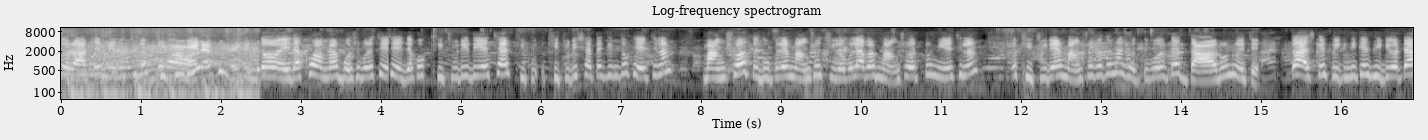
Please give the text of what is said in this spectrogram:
তো রাতে মেনু ছিল খিচুড়ি। তো এই দেখো, আমরা বসে পড়েছি। এই দেখো, খিচুড়ি দিয়েছে আর খিচুড়ির সাথে কিন্তু খেয়েছিলাম মাংস। তো দুপুরের মাংস ছিল বলে আবার মাংস একটু নিয়েছিলাম। তো খিচুড়ি আর মাংস খেতে না সত্যি বলতে দারুণ হয়েছে। তো আজকের পিকনিকের ভিডিওটা,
